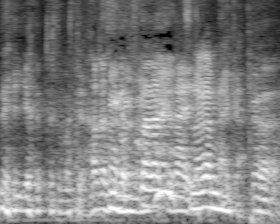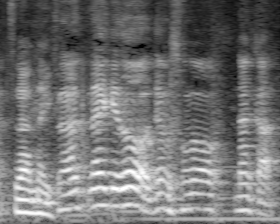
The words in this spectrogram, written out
ね いやちょっと待って話がつながってない。繋がんないか。うん。繋がんないつながってないけどでもそのなんか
